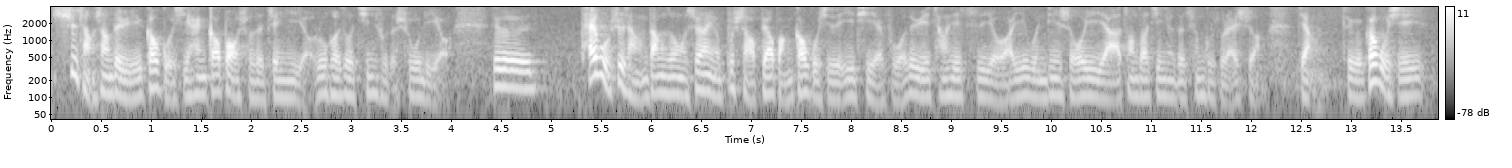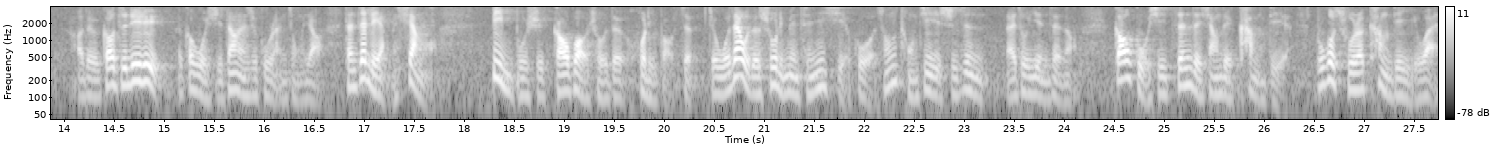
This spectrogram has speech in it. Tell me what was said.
市场上对于高股息和高报酬的争议哦，如何做清楚的梳理哦，这个。台股市场当中，虽然有不少标榜高股息的 ETF，对于长期持有啊、以稳定收益啊、创造金流的存股族来说，讲这个高股息啊、这个高殖利率、高股息当然是固然重要，但这两项哦，并不是高报酬的获利保证。就我在我的书里面曾经写过，从统计实证来做验证哦，高股息真的相对抗跌，不过除了抗跌以外，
